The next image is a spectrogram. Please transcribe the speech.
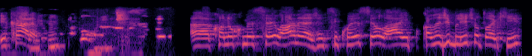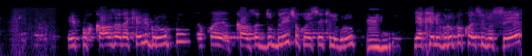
E, cara, ah, quando eu comecei lá, né, a gente se conheceu lá, e por causa de Bleach eu tô aqui. E por causa daquele grupo, eu conhe... por causa do Bleach eu conheci aquele grupo. Uhum. E aquele grupo eu conheci você.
